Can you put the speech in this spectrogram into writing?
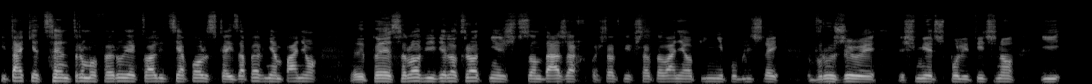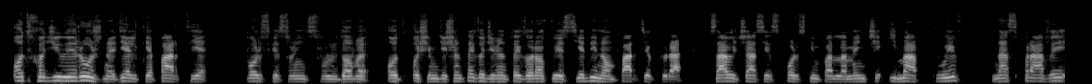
i takie centrum oferuje Koalicja Polska i zapewniam panią PSL-owi wielokrotnie już w sondażach ośrodki kształtowania opinii publicznej wróżyły śmierć polityczną i odchodziły różne wielkie partie. Polskie Stronnictwo Ludowe od 1989 roku jest jedyną partią, która cały czas jest w polskim parlamencie i ma wpływ na sprawy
